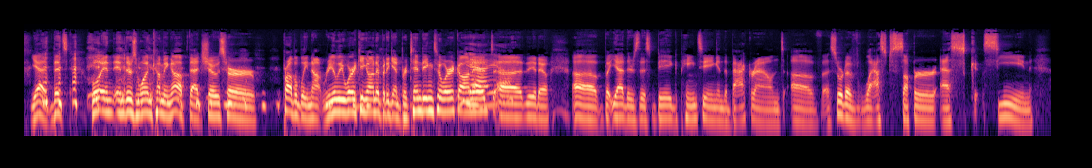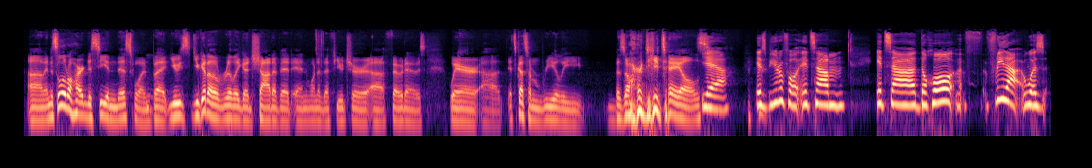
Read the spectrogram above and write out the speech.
Yeah, that's well, and, and there's one coming up that shows her probably not really working on it, but again, pretending to work on Yeah, it. yeah. Uh, you know, uh, but yeah, there's this big painting in the background of a sort of Last Supper esque scene, um, and it's a little hard to see in this one, but you you get a really good shot of it in one of the future uh, photos where uh, it's got some really bizarre details. Yeah. It's beautiful. It's um it's uh the whole Frida was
